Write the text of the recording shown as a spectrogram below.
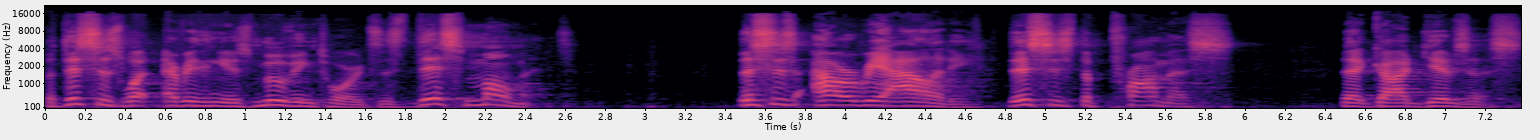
But this is what everything is moving towards, is this moment. This is our reality. This is the promise that God gives us.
